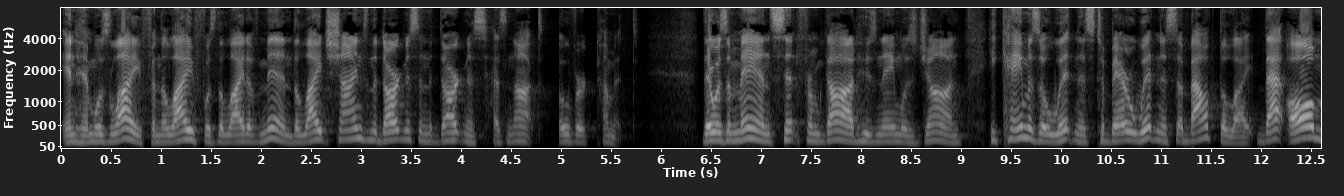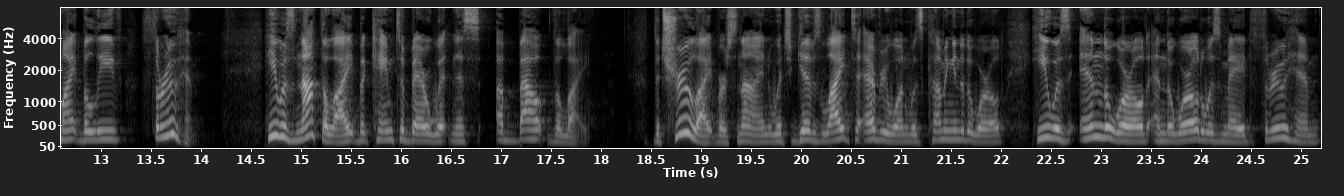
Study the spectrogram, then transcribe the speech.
In him was life, and the life was the light of men. The light shines in the darkness, and the darkness has not overcome it. There was a man sent from God whose name was John. He came as a witness to bear witness about the light, that all might believe through him. He was not the light, but came to bear witness about the light. The true light, verse 9, which gives light to everyone, was coming into the world. He was in the world, and the world was made through him,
